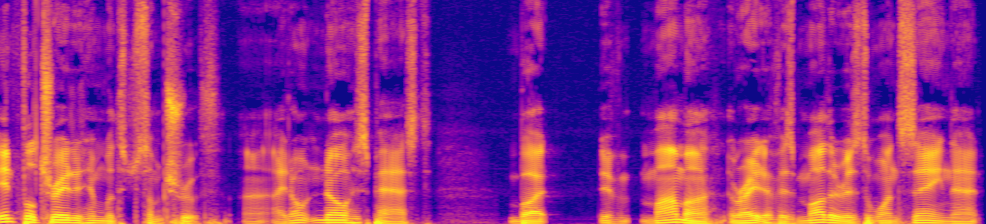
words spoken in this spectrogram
infiltrated him with some truth. Uh, I don't know his past, but if mama, right, if his mother is the one saying that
